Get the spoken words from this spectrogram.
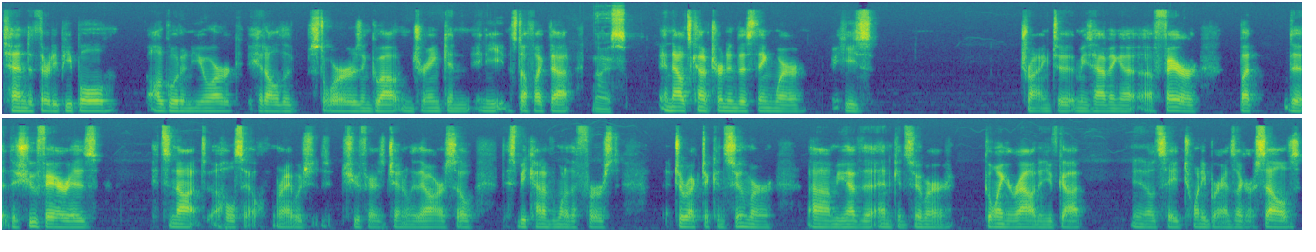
ten to thirty people. I'll go to New York, hit all the stores, and go out and drink and, and eat and stuff like that. Nice. And now it's kind of turned into this thing where he's trying to. I mean, he's having a, a fair, but the the shoe fair is it's not a wholesale, right? Which shoe fairs generally they are. So this would be kind of one of the first direct to consumer. Um, you have the end consumer going around, and you've got you know let's say 20 brands like ourselves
